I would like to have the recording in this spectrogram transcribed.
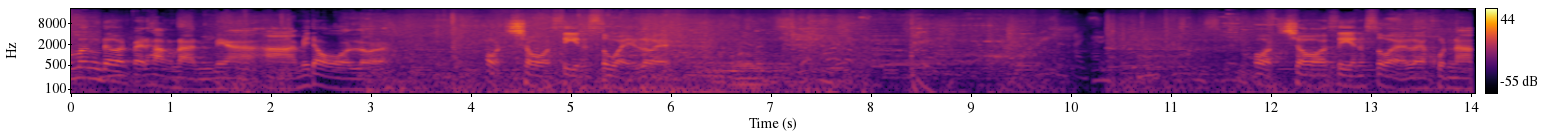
ก็มึงเดินไปทางนั้นเนี่ย อ่าไม่โดนเลยอดโชว์ซีนสวยเลย อดโชว์ซีนสวยเลยคุณนะ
